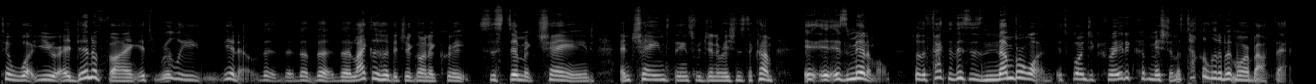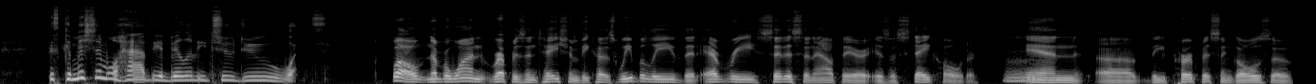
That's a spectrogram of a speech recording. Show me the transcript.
to what you're identifying, it's really, you know, the the the, the likelihood that you're going to create systemic change and change things for generations to come is, is minimal. So the fact that this is number one, it's going to create a commission. Let's talk a little bit more about that. This commission will have the ability to do what? Well, number one, representation, because we believe that every citizen out there is a stakeholder mm. in uh, the purpose and goals of,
